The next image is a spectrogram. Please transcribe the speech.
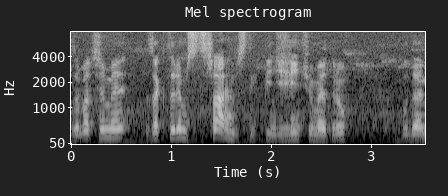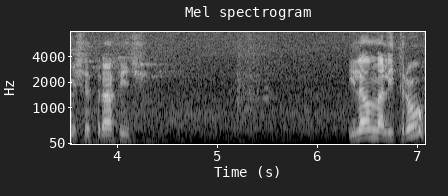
Zobaczymy, za którym strzałem z tych 50 metrów uda mi się trafić. Ile on ma litrów?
